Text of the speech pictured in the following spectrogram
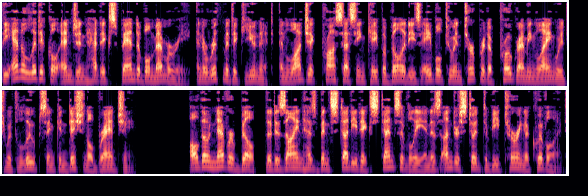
The analytical engine had expandable memory, an arithmetic unit, and logic processing capabilities able to interpret a programming language with loops and conditional branching. Although never built, the design has been studied extensively and is understood to be Turing equivalent.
